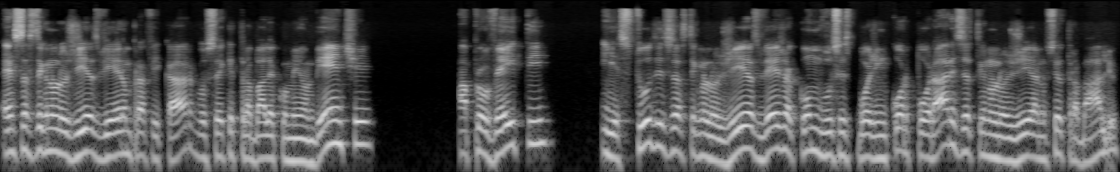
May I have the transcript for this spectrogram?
essas tecnologias vieram para ficar. Você que trabalha com meio ambiente, aproveite e estude essas tecnologias, veja como vocês podem incorporar essa tecnologia no seu trabalho.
